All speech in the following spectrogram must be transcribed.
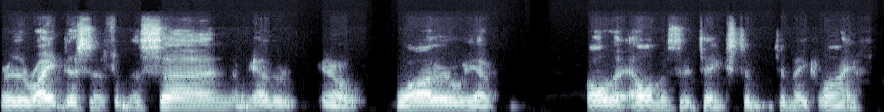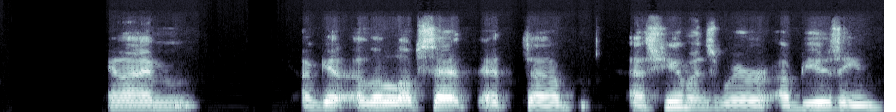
we're the right distance from the sun. We have the you know water. We have all the elements it takes to to make life. And I'm I get a little upset at uh, as humans we're abusing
